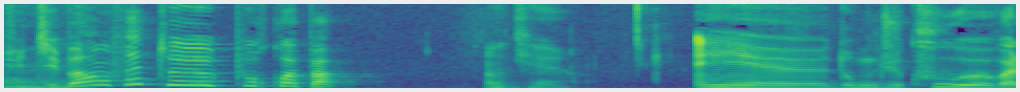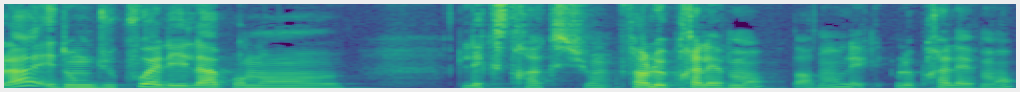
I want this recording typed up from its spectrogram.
tu te dis, bah en fait, euh, pourquoi pas Ok. Et euh, donc, du coup, euh, voilà. Et donc, du coup, elle est là pendant l'extraction, enfin le prélèvement, pardon, le, prélèvement.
